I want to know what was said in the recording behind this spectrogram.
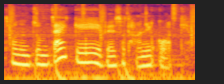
저는 좀 짧게 매서 다닐 것 같아요.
